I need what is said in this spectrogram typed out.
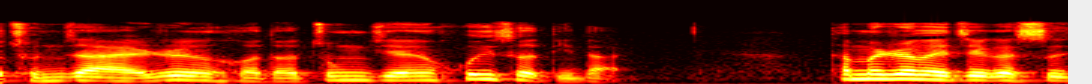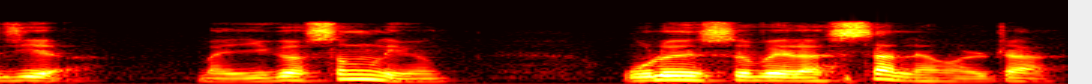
不存在任何的中间灰色地带。他们认为这个世界每一个生灵，无论是为了善良而战，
